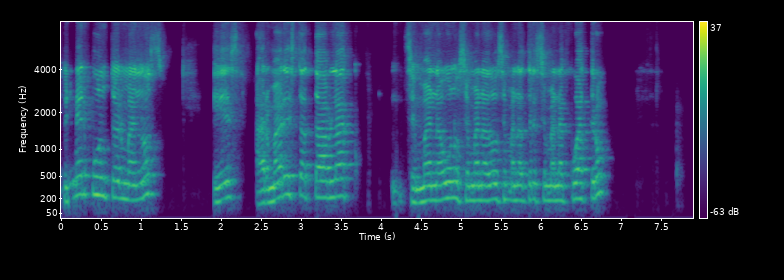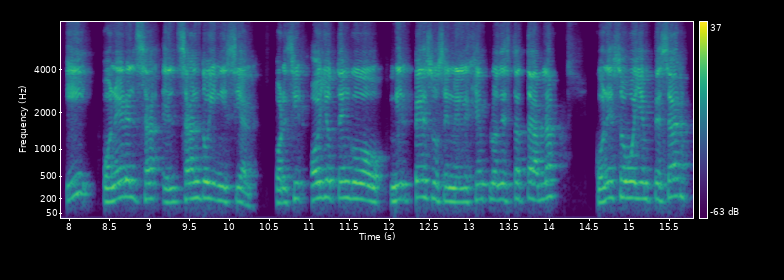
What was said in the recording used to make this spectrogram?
primer punto, hermanos, es armar esta tabla semana 1, semana 2, semana 3, semana 4 y poner el, el saldo inicial. Por decir, hoy yo tengo mil pesos en el ejemplo de esta tabla, con eso voy a empezar,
